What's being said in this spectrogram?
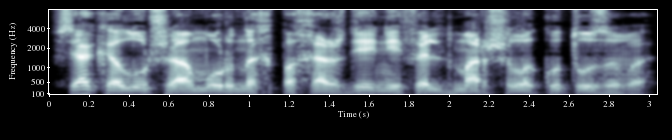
всяко лучше амурных похождений фельдмаршала Кутузова.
